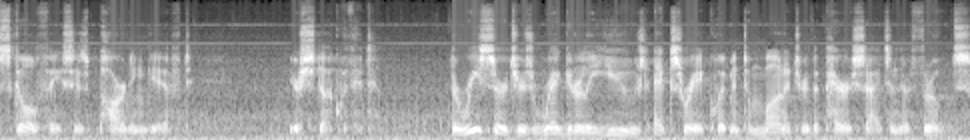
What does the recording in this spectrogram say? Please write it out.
Skullface's parting gift. You're stuck with it. The researchers regularly used X-ray equipment to monitor the parasites in their throats.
